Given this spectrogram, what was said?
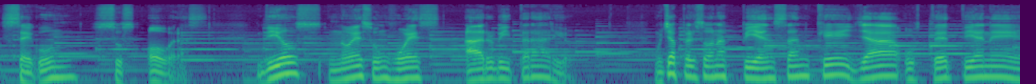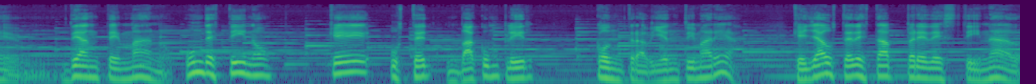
según sus obras. Dios no es un juez arbitrario. Muchas personas piensan que ya usted tiene de antemano un destino que usted va a cumplir contra viento y marea, que ya usted está predestinado,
